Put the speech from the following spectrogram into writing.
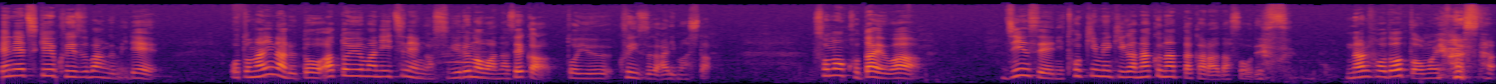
NHK クイズ番組で大人になるとあっという間に1年が過ぎるのはなぜかというクイズがありました。その答えは人生にときめきがなくなったからだそうです。なるほどと思いました。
